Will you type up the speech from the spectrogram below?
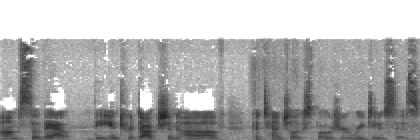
um, so that the introduction of potential exposure reduces.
